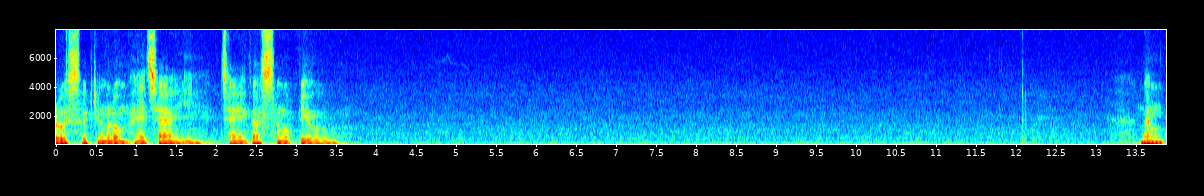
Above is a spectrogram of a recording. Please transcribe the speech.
รู้สึกถึงลมหายใจ ใจก็สงบอยู่ นั่งไป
